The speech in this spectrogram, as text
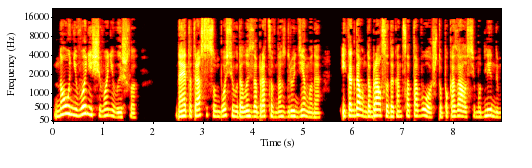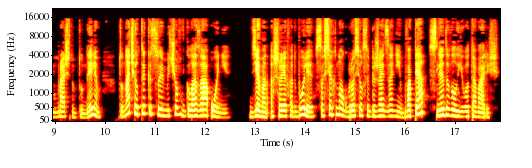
но у него ничего не вышло. На этот раз Исумбоси удалось забраться в ноздрю демона, и когда он добрался до конца того, что показалось ему длинным и мрачным туннелем, то начал тыкать своим мечом в глаза Они. Демон, ошалев от боли, со всех ног бросился бежать за ним. Вопя следовал его товарищ.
